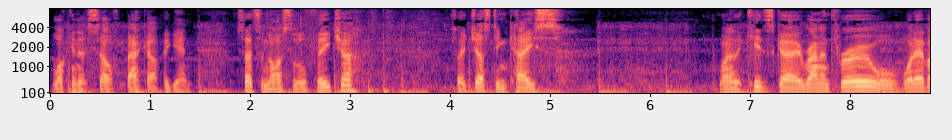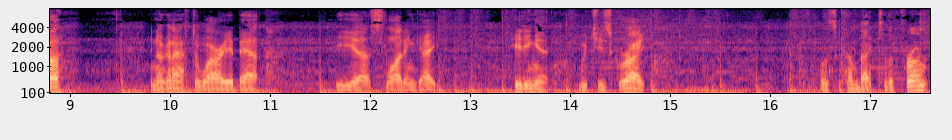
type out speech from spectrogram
locking itself back up again. So that's a nice little feature. So just in case one of the kids go running through or whatever, you're not gonna have to worry about the uh, sliding gate hitting it, which is great. Let's come back to the front.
